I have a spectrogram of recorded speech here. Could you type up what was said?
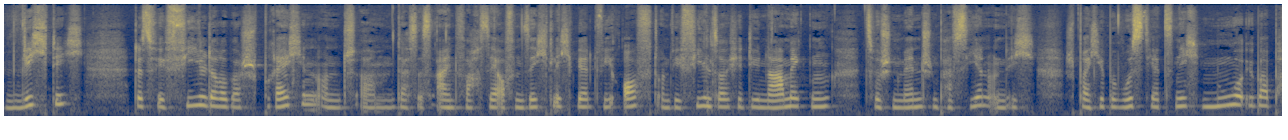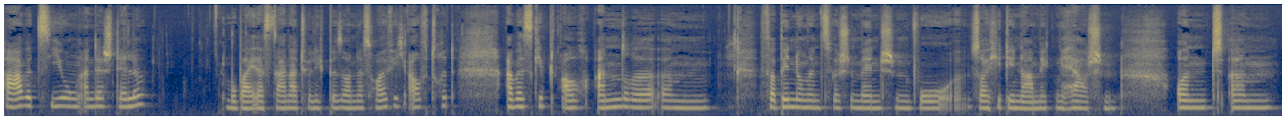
wichtig, dass wir viel darüber sprechen und ähm, dass es einfach sehr offensichtlich wird, wie oft und wie viel solche Dynamiken zwischen Menschen passieren. Und ich spreche bewusst jetzt nicht nur über Paarbeziehungen an der Stelle, wobei das da natürlich besonders häufig auftritt. Aber es gibt auch andere ähm, Verbindungen zwischen Menschen, wo solche Dynamiken herrschen. Und ähm,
